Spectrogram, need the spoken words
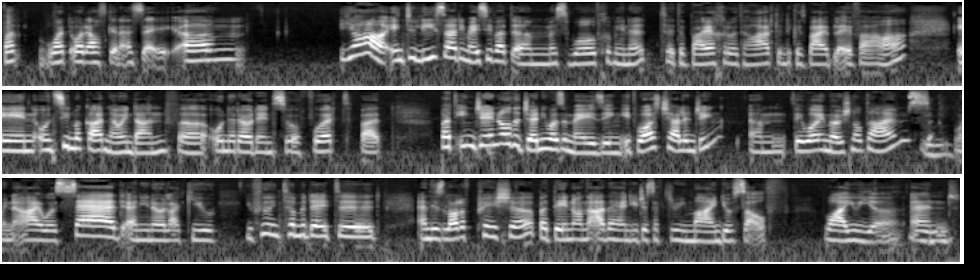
but what what else can I say? Um Ja, en toe Lisa, die meisie wat um, Miss World gewen het, sy het 'n baie groot hart en ek is baie bly vir haar. En ons sien mekaar nou en dan vir onderhoude en so voort, but But in general, the journey was amazing. It was challenging. Um, there were emotional times mm-hmm. when I was sad, and you know, like you, you feel intimidated, and there's a lot of pressure. But then on the other hand, you just have to remind yourself why you're here mm-hmm. and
